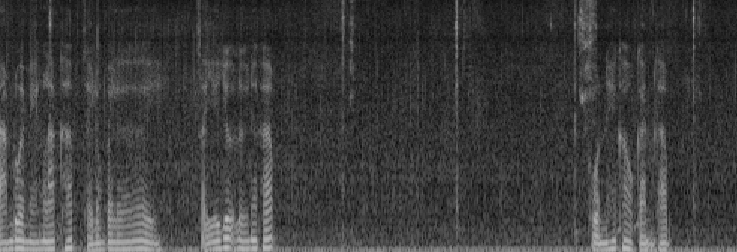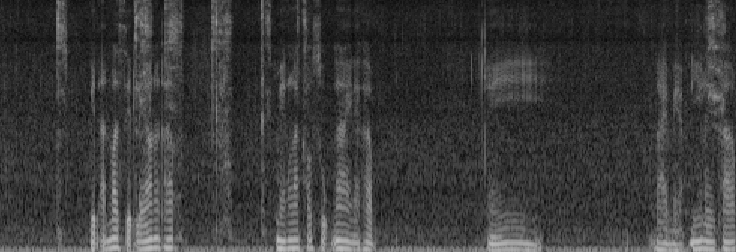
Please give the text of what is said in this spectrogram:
ตามด้วยแมงลักครับ ใส่ลงไปเลย ใส่เยอะๆเลยนะครับ คนให้เข้ากันครับ เป็นอันว่าเสร็จแล้วนะครับ แมงลักเขาสุกง่ายนะครับนี่ได้แบบนี้เลยครับ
